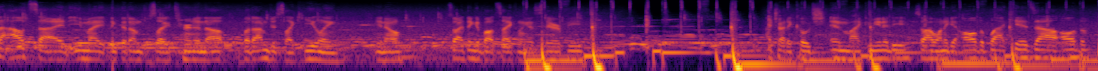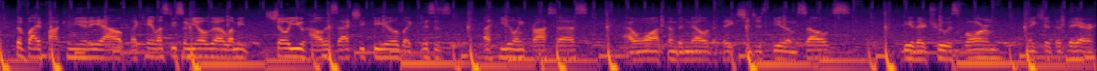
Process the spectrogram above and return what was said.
the outside, you might think that I'm just like turning up, but I'm just like healing, you know? So I think about cycling as therapy. I try to coach in my community, so I want to get all the black kids out, all the, the BIPOC community out. Like, hey, let's do some yoga. Let me show you how this actually feels. Like, this is a healing process. I want them to know that they should just be themselves, be their truest form, make sure that they are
